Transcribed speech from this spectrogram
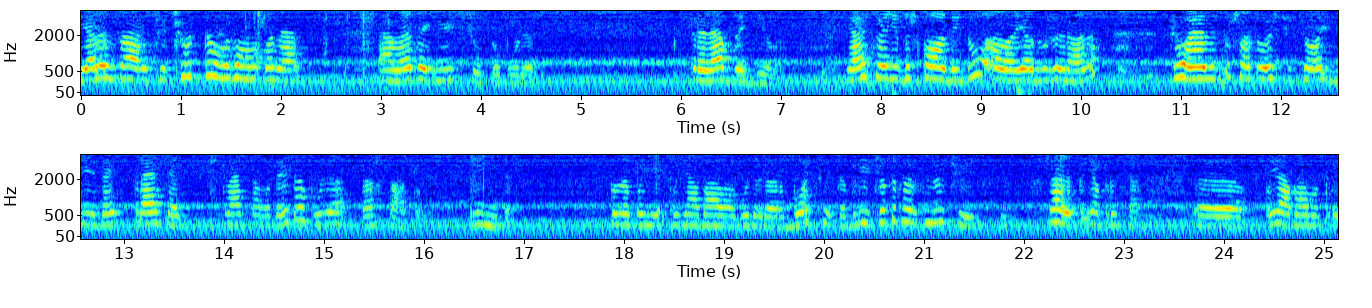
Я не знаю, чи чутно воно мене, але надіюсь чутно буде. Принаймні діло. Я сьогодні до школи не йду, але я дуже рада. Чого я не пішла, тому що сьогодні десь третя, четверта година буде наш тато. Приїде. Коли моя- мама буде на роботі, та блін, що ти переключуєшся? Ладно, я про це. Е, моя мама при...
